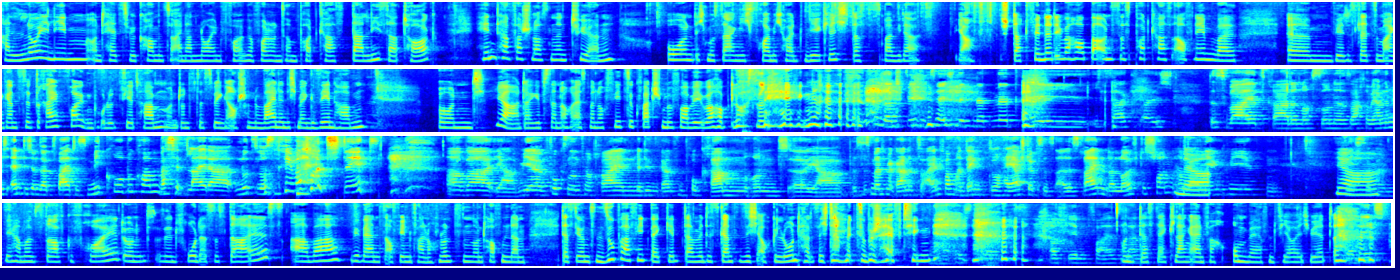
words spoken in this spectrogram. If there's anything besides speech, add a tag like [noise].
Hallo ihr Lieben und herzlich willkommen zu einer neuen Folge von unserem Podcast Dalisa Talk hinter verschlossenen Türen. Und ich muss sagen, ich freue mich heute wirklich, dass es mal wieder ja, stattfindet überhaupt bei uns das Podcast aufnehmen, weil ähm, wir das letzte Mal ganze drei Folgen produziert haben und uns deswegen auch schon eine Weile nicht mehr gesehen haben. Und ja, da gibt es dann auch erstmal noch viel zu quatschen, bevor wir überhaupt [laughs] loslegen. Und dann spielt die Technik nicht mit. Ey, ich sag's euch. Das war jetzt gerade noch so eine Sache. Wir haben nämlich endlich unser zweites Mikro bekommen, was jetzt leider nutzlos [laughs] neben uns steht. Aber ja, wir fuchsen uns noch rein mit diesen ganzen Programmen und äh, ja, es ist manchmal gar nicht so einfach. Man denkt so, her, stöpselst alles rein und dann läuft es schon, aber ja. irgendwie. Hm. Ja, so wir haben uns darauf gefreut und sind froh, dass es da ist. Aber wir werden es auf jeden Fall noch nutzen und hoffen dann, dass ihr uns ein super Feedback gibt, damit das Ganze sich auch gelohnt hat, sich damit zu [laughs] beschäftigen. Ja, echt, ja. Auf jeden Fall. Und, und dass der Klang einfach umwerfend für euch wird. Der wird,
